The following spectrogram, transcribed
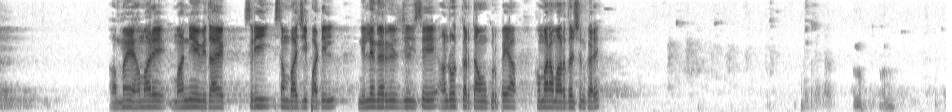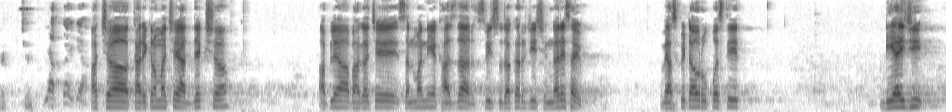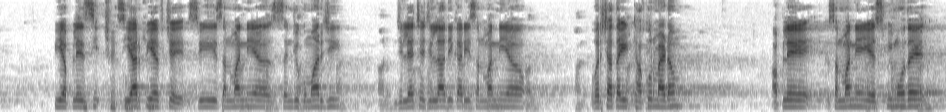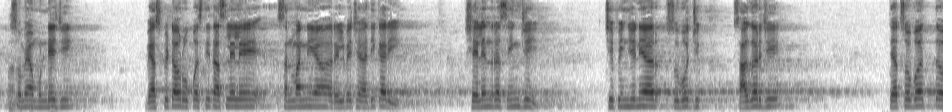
अब मैं हमारे माननीय विधायक श्री संभाजी पाटिल नीलेंगर जी से अनुरोध करता हूं कृपया हमारा मार्गदर्शन करें। आजच्या कार्यक्रमाचे अध्यक्ष आपल्या भागाचे सन्माननीय खासदार श्री सुधाकरजी शिंगारे साहेब व्यासपीठावर उपस्थित डी आय जी पी आपले सी सी आर पी एफचे श्री सन्माननीय संजीव कुमारजी जिल्ह्याचे जिल्हाधिकारी सन्माननीय वर्षाताई ठाकूर मॅडम आपले सन्माननीय एस पी महोदय सोम्या मुंडेजी व्यासपीठावर उपस्थित असलेले सन्माननीय रेल्वेचे अधिकारी शैलेंद्र सिंगजी चीफ इंजिनियर सुबोधजी सागरजी त्याचसोबत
